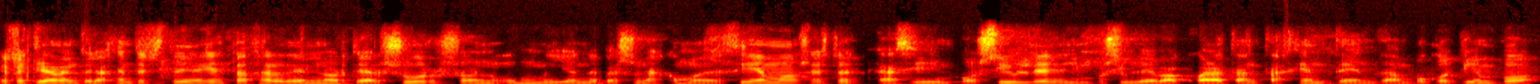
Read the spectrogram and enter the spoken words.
Efectivamente, la gente se tiene que desplazar del norte al sur, son un millón de personas, como decíamos, esto es casi imposible, es imposible evacuar a tanta gente en tan poco tiempo.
